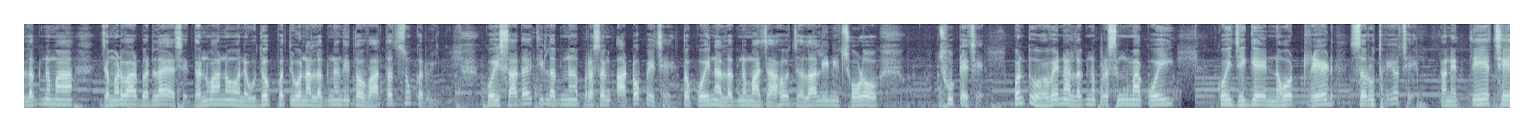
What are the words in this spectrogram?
લગ્નમાં જમણવાર બદલાયા છે. ધનવાનો અને ઉદ્યોગપતિઓના લગ્નની તો વાત જ શું કરવી? કોઈ સાદાઈથી લગ્ન પ્રસંગ આટોપે છે તો કોઈના લગ્નમાં જાહો જલાલીની છોડો છૂટે છે. પરંતુ હવેના લગ્ન પ્રસંગમાં કોઈ કોઈ જગ્યાએ નવો ટ્રેડ શરૂ થયો છે અને તે છે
